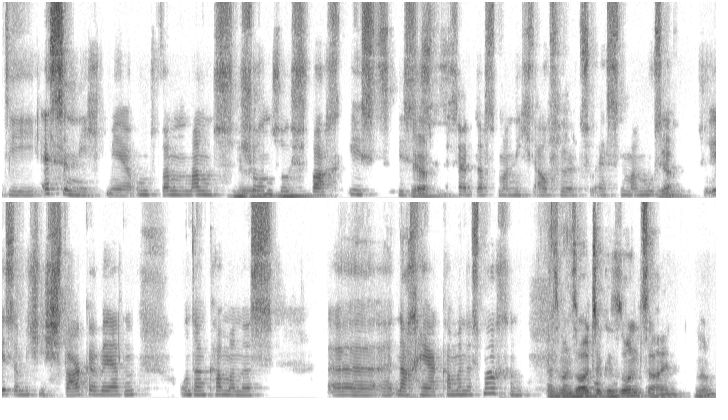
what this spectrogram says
die essen nicht mehr. Und wenn man Mhm. schon so Mhm. schwach ist, ist Ja. es besser, dass man nicht aufhört zu essen. Man muss Ja. zuerst ein bisschen stärker werden und dann kann man das, äh, nachher kann man das machen. Also man sollte gesund sein, ne?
